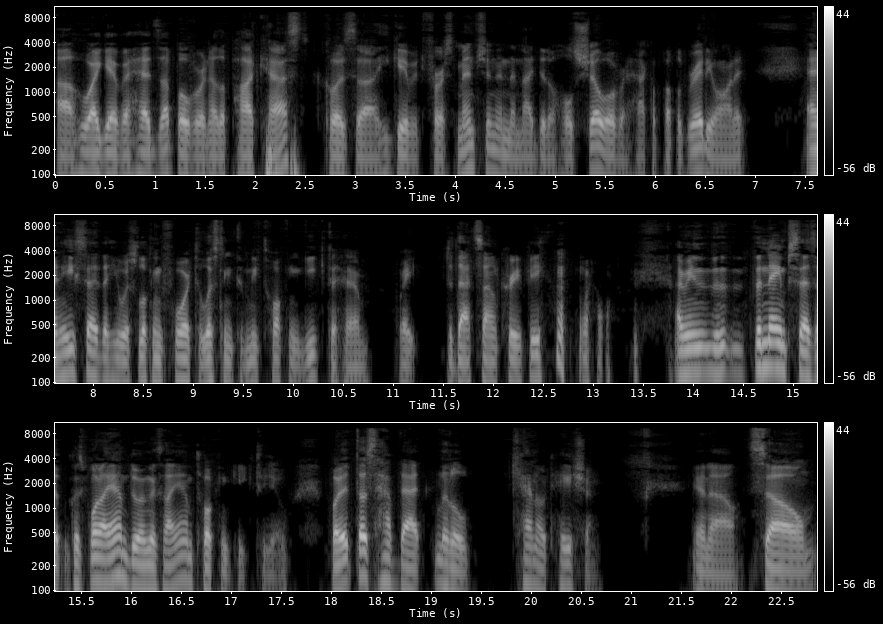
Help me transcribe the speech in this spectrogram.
uh, who I gave a heads up over another podcast because uh, he gave it first mention, and then I did a whole show over at Hacker Public Radio on it. And he said that he was looking forward to listening to me talking geek to him. Wait, did that sound creepy? well, I mean, the, the name says it because what I am doing is I am talking geek to you, but it does have that little connotation you know. So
